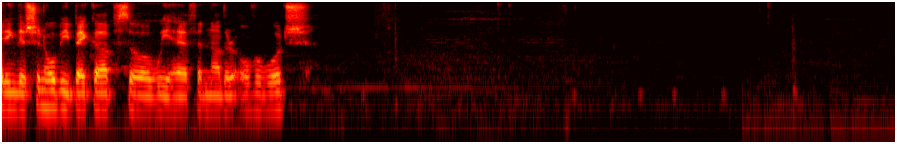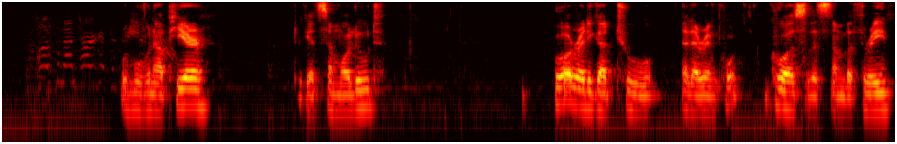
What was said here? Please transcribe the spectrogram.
Getting the shinobi back up so we have another overwatch. We're moving up here to get some more loot. We already got two Elerium cores, so that's number three.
